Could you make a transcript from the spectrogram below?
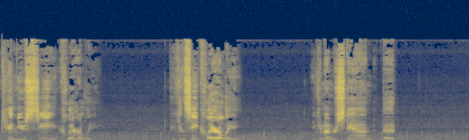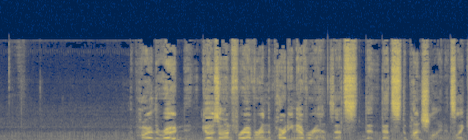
Can you see clearly? If you can see clearly, you can understand that the part the road goes on forever and the party never ends. That's that, that's the punchline. It's like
